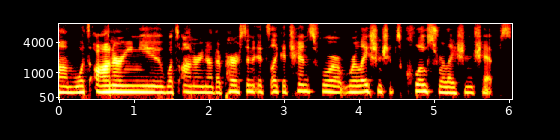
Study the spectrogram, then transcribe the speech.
um, what's honoring you, what's honoring another person. It's like a chance for relationships, close relationships,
